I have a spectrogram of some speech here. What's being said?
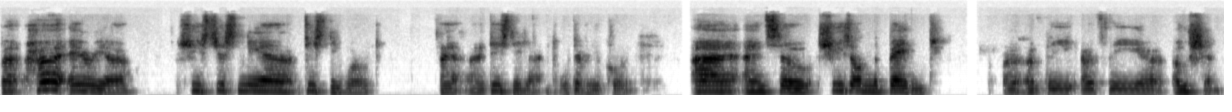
But her area, she's just near Disney World uh, uh, Disneyland, whatever you call it. Uh, and so she's on the bend uh, of the of the uh, ocean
